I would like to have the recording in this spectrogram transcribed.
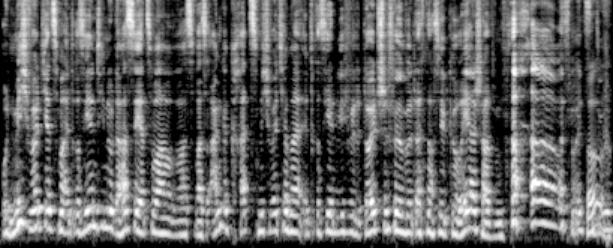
Und mich würde jetzt mal interessieren, Tino, da hast du jetzt mal was, was angekratzt. Mich würde ja mal interessieren, wie viele deutsche Filme das nach Südkorea schaffen. was meinst oh, du?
